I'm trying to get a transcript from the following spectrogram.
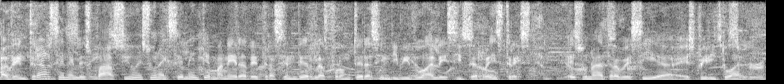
Adentrarse en el espacio es una excelente manera de trascender las fronteras individuales y terrestres. Es una travesía espiritual.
